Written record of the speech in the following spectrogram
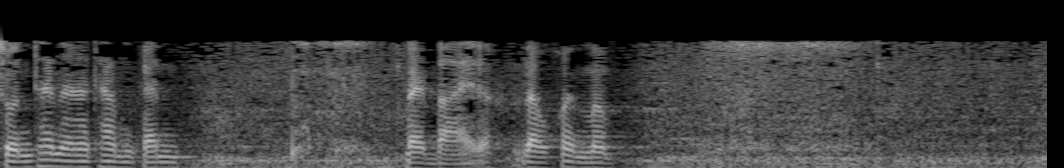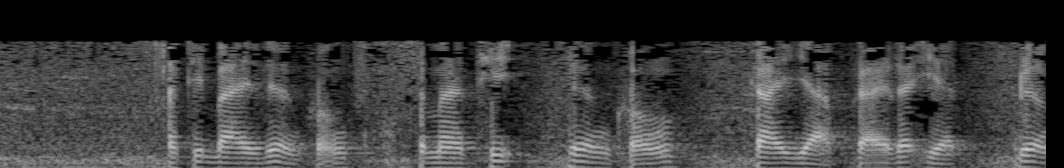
สนทนาธรรมกันบ่ายๆแล้วเราค่อยมาอธิบายเรื่องของสมาธิเรื่องของกายหยาบกายละเอียด เรื่อง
